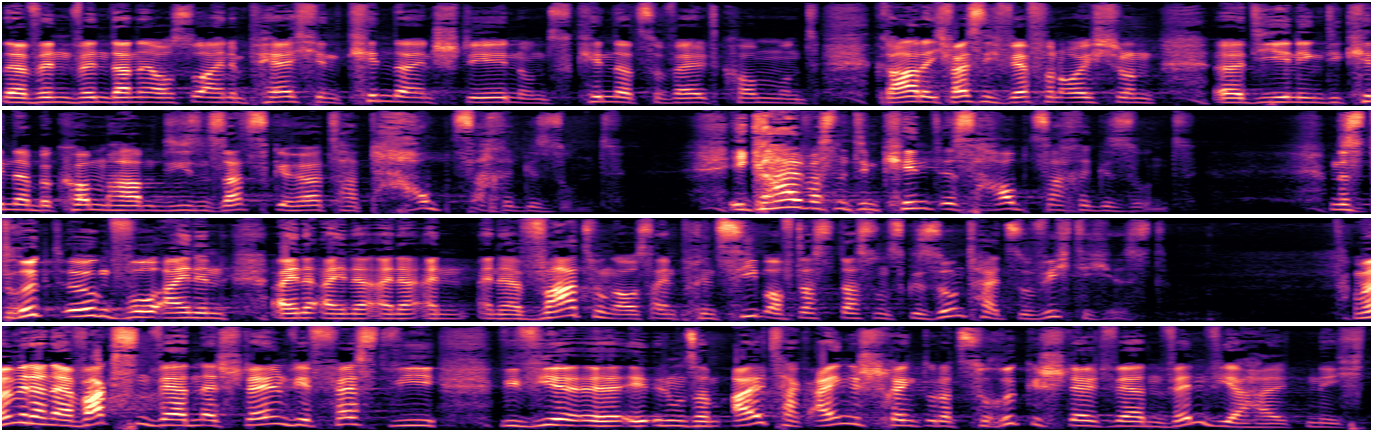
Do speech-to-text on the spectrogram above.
wenn, wenn dann aus so einem Pärchen Kinder entstehen und Kinder zur Welt kommen. Und gerade, ich weiß nicht, wer von euch schon äh, diejenigen, die Kinder bekommen haben, diesen Satz gehört hat, Hauptsache gesund. Egal was mit dem Kind ist, Hauptsache gesund. Und es drückt irgendwo einen, eine, eine, eine, eine, Erwartung aus, ein Prinzip auf das, dass uns Gesundheit so wichtig ist. Und wenn wir dann erwachsen werden, stellen wir fest, wie, wie wir äh, in unserem Alltag eingeschränkt oder zurückgestellt werden, wenn wir halt nicht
